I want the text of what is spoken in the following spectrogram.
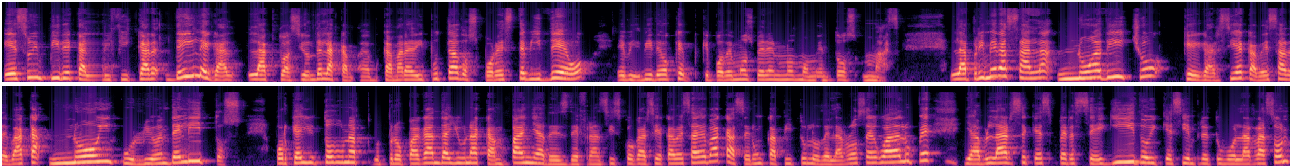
Eso impide calificar de ilegal la actuación de la eh, Cámara de Diputados por este video, eh, video que, que podemos ver en unos momentos más. La primera sala no ha dicho que García Cabeza de Vaca no incurrió en delitos, porque hay toda una propaganda y una campaña desde Francisco García Cabeza de Vaca, hacer un capítulo de La Rosa de Guadalupe y hablarse que es perseguido y que siempre tuvo la razón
